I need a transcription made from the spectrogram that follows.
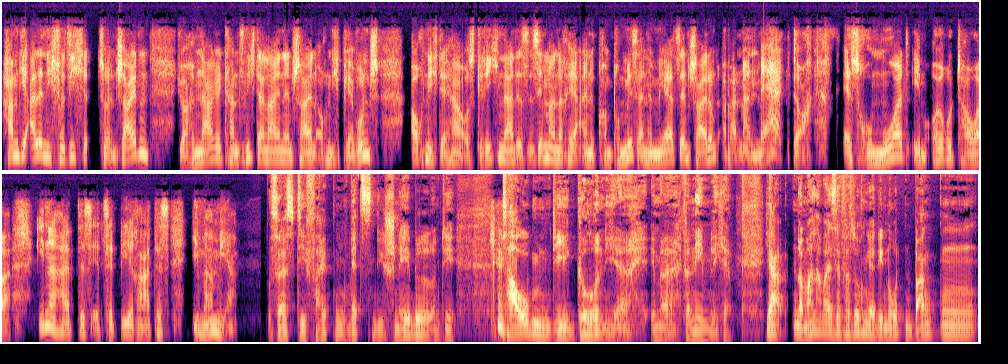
Haben die alle nicht für sich zu entscheiden? Joachim Nagel kann es nicht allein entscheiden, auch nicht per Wunsch, auch nicht der Herr aus Griechenland. Es ist immer nachher eine Kompromiss, eine Mehrheitsentscheidung, aber man merkt doch, es rumort im Eurotower innerhalb des EZB-Rates immer mehr. Das heißt, die Falken wetzen die Schnäbel und die Tauben, die gurren hier immer vernehmlicher. Ja, normalerweise versuchen ja die Notenbanken,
